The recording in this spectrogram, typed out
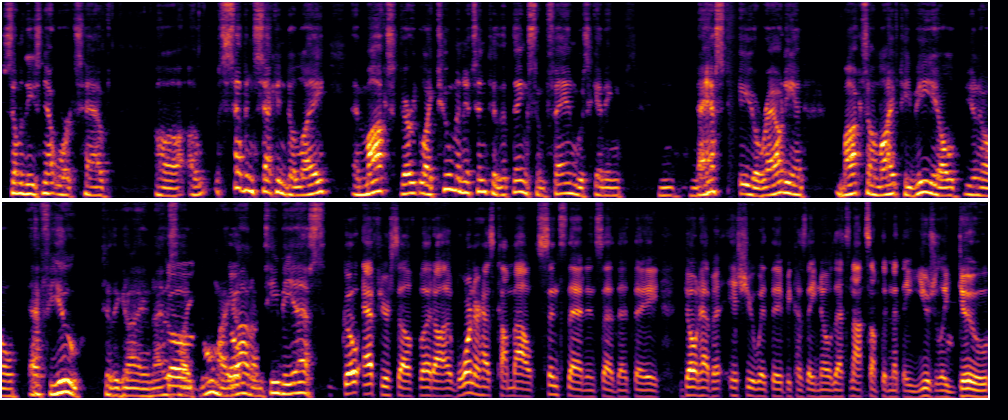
some of these networks have uh, a seven second delay, and Mox very like two minutes into the thing, some fan was getting nasty or rowdy, and Mox on live TV yelled, you know, "F you" to the guy, and I was Go- like, "Oh my go- god!" On TBS. Go f yourself. But uh, Warner has come out since then and said that they don't have an issue with it because they know that's not something that they usually do.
